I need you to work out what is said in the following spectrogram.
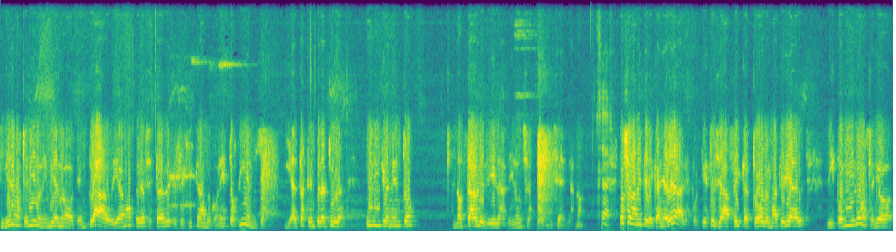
si bien hemos tenido un invierno templado, digamos, pero se está registrando con estos vientos y altas temperaturas un incremento notable de las denuncias por incendios, ¿no? No solamente de cañaverales, porque esto ya afecta todo el material disponible. Hemos tenido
